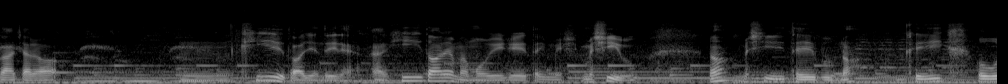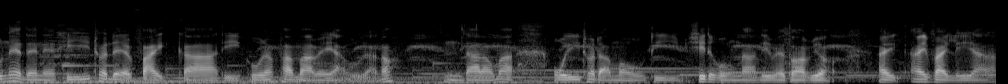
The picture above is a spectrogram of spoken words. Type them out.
ကကြတော့อืม ခီးတွေတွားခြင်းသေးတယ်အဲခီးတွားတဲ့ memory တွေတိတ်မရှိဘူးเนาะမရှိသေးဘူးเนาะခီးဟိုနဲ့တဲ့နဲ့ခီးထွက်တဲ့ vibe ကဒီကိုရန်ဖတ်မှာပဲရဘူးလားเนาะอืมဒါတော့မှဝေးထွက်တာမဟုတ်ဒီရှေ့တကုံလာလေးပဲသွားပြီးတော့အဲ့အဲ့ vibe လေးရတာ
